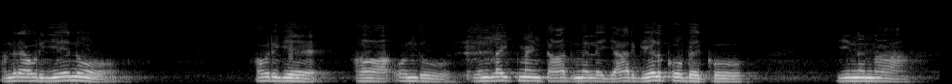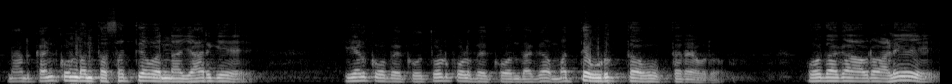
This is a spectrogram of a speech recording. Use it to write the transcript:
ಅಂದರೆ ಅವರು ಏನು ಅವರಿಗೆ ಆ ಒಂದು ಎನ್ಲೈಟ್ಮೆಂಟ್ ಆದಮೇಲೆ ಯಾರಿಗೆ ಹೇಳ್ಕೋಬೇಕು, ಈ ನನ್ನ ನಾನು ಕಂಡುಕೊಂಡಂಥ ಸತ್ಯವನ್ನು ಯಾರಿಗೆ ಹೇಳ್ಕೋಬೇಕು, ತೋಡ್ಕೊಳ್ಬೇಕು ಅಂದಾಗ ಮತ್ತೆ ಹುಡುಕ್ತಾ ಹೋಗ್ತಾರೆ ಅವರು. ಹೋದಾಗ ಅವರು ಹಳೇ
